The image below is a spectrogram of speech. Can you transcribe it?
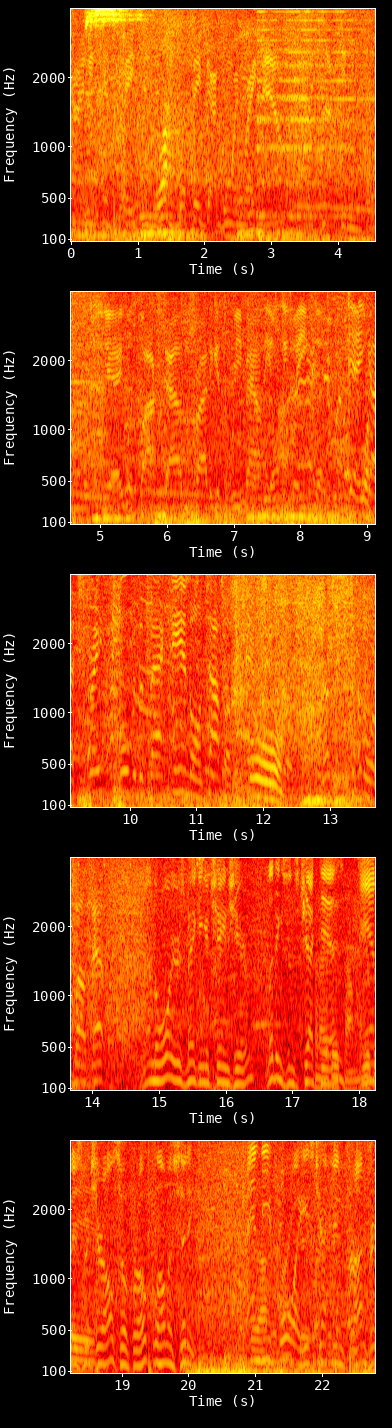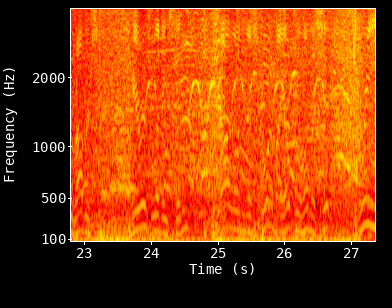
timing and spacing. What they've got going right now Yeah, he was boxed out and tried to get the rebound the only way he could. Yeah, he got straight over the back and on top of it. Oh. Nothing subtle about that. And the Warriors making a change here. Livingston's checked in. And a switcher also for Oklahoma City. Randy Foye, he's checked in for Andre Roberson. Here is Livingston, following the score by Oklahoma City. Green.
